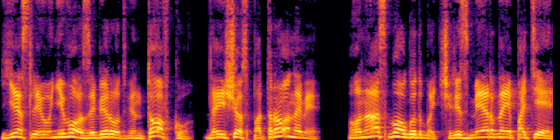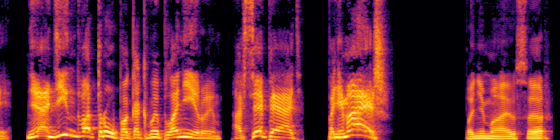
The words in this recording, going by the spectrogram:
Если у него заберут винтовку, да еще с патронами, у нас могут быть чрезмерные потери. Не один-два трупа, как мы планируем, а все пять. Понимаешь? Понимаю, сэр.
